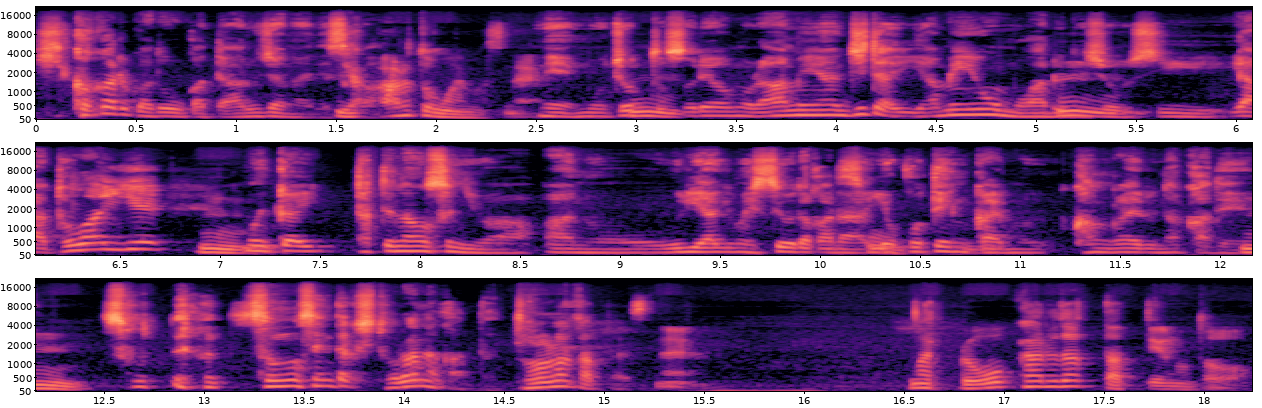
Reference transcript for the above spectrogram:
引っかかるかどうかってあるじゃないですか。あると思いますね。ね、もうちょっとそれはもうラーメン屋自体やめようもあるでしょうし、いや、とはいえ、うんもう一回立て直すには、あの、売り上げも必要だから、そう横展開も考える中で、うん。そ その選択肢取らなかった取らなかったですね。まあ、ローカルだったっていうのと、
